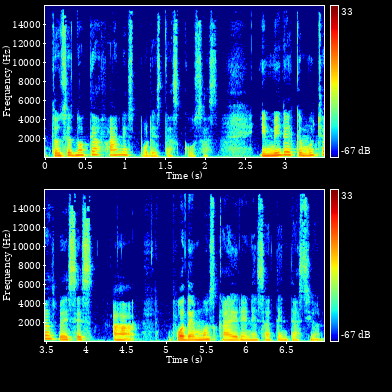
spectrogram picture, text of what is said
Entonces no te afanes por estas cosas. Y mire que muchas veces ah, podemos caer en esa tentación.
